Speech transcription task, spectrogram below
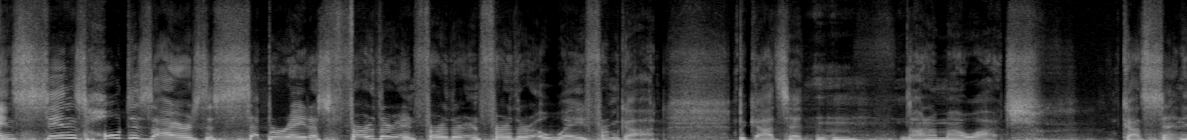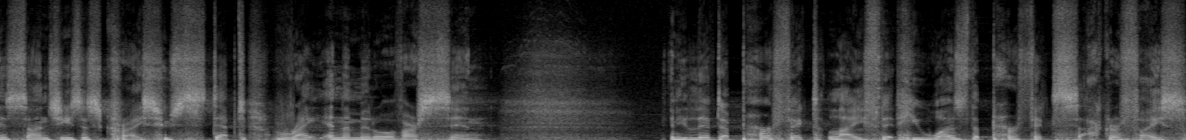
And sin's whole desire is to separate us further and further and further away from God. But God said, not on my watch. God sent his son, Jesus Christ, who stepped right in the middle of our sin and he lived a perfect life, that he was the perfect sacrifice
